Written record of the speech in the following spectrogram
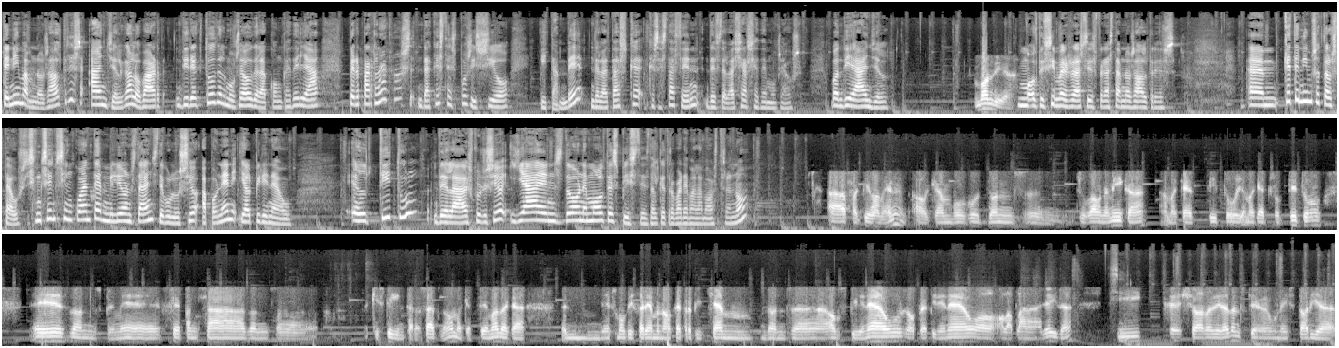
Tenim amb nosaltres Àngel Galobard, director del Museu de la Conca d'Ellà, per parlar-nos d'aquesta exposició i també de la tasca que s'està fent des de la xarxa de museus. Bon dia, Àngel. Bon dia. Moltíssimes gràcies per estar amb nosaltres. Um, què tenim sota els peus? 550 milions d'anys d'evolució a Ponent i al Pirineu. El títol de l'exposició ja ens dona moltes pistes del que trobarem a la mostra, no? Uh, efectivament, el que hem volgut doncs, eh, jugar una mica amb aquest títol i amb aquest subtítol és doncs, primer fer pensar doncs, a qui estigui interessat no? en aquest tema de que és molt diferent en el que trepitgem doncs, els Pirineus, el Prepirineu o, o la plana de Lleida sí. i que això darrere doncs, té una història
